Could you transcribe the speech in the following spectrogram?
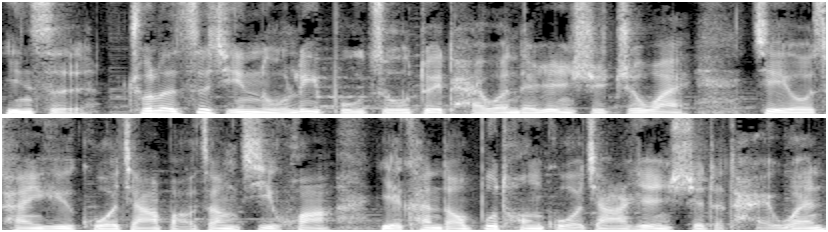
因此，除了自己努力补足对台湾的认识之外，借由参与国家宝藏计划，也看到不同国家认识的台湾。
